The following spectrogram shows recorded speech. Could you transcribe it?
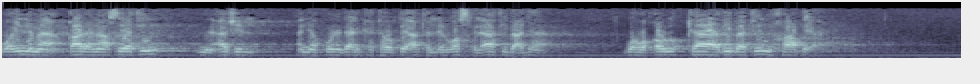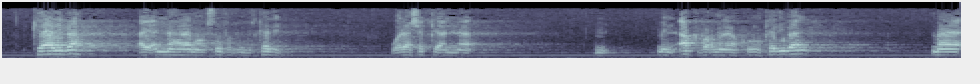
وإنما قال ناصية من أجل أن يكون ذلك توطئة للوصف الآتي بعدها. وهو قول كاذبة خاطئة. كاذبة أي أنها موصوفة بالكذب. ولا شك أن من أكبر ما يكون كذبا ما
